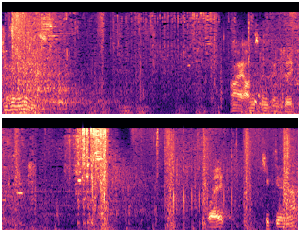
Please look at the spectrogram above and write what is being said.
Do you really mean this? Alright, I'm just gonna drink big. Wait. Keep doing that.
